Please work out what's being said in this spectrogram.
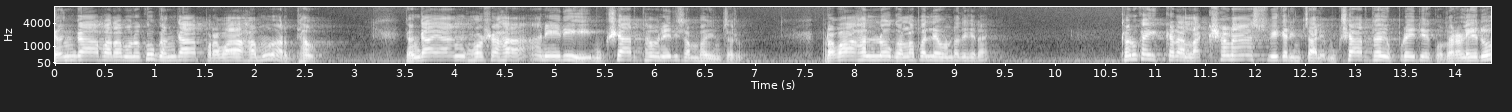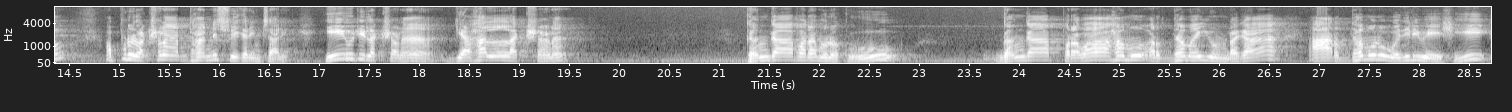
గంగాపరమునకు గంగా ప్రవాహము అర్థం. గంగాయాం ఘోష అనేది ముఖ్యార్థం అనేది సంభవించరు ప్రవాహంలో గొల్లపల్లె ఉండదు కదా. కనుక ఇక్కడ లక్షణ స్వీకరించాలి. ముఖ్యార్థం ఎప్పుడైతే కుదరలేదో అప్పుడు లక్షణార్థాన్ని స్వీకరించాలి. ఏమిటి లక్షణ? జహల్ లక్షణ. గంగాపరమునకు గంగా ప్రవాహము అర్థమై ఉండగా ఆ అర్థమును వదిలివేసి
